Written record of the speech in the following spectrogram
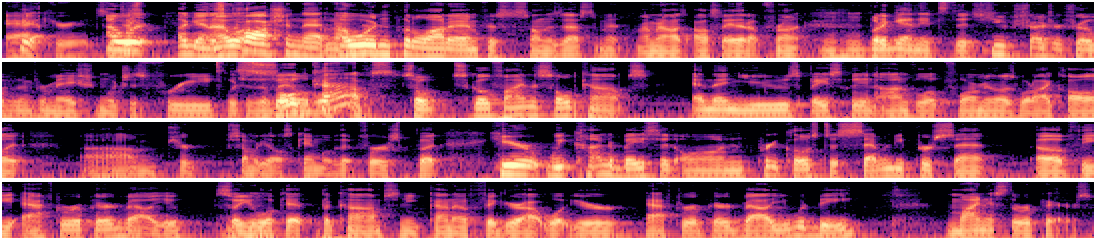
accurate. So I would just, again just I would, caution that. Number. I wouldn't put a lot of emphasis on the Zestimate. I mean, I'll, I'll say that up front. Mm-hmm. But again, it's the huge treasure trove of information, which is free, which is sold available. Sold comps. So, so go find the sold comps and then use basically an envelope formula is what I call it. Um, I'm sure somebody else came up with it first, but here we kind of base it on pretty close to 70% of the after repaired value. So mm-hmm. you look at the comps and you kind of figure out what your after repaired value would be minus the repairs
